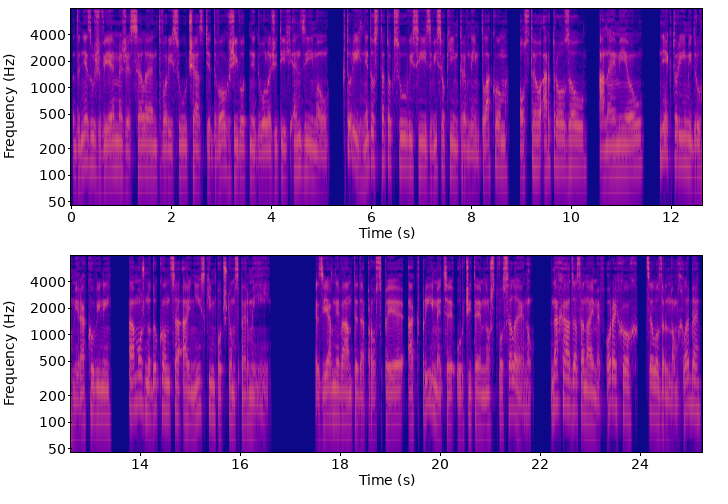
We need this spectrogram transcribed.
Dnes už vieme, že selén tvorí súčasť dvoch životne dôležitých enzýmov, ktorých nedostatok súvisí s vysokým krvným tlakom, osteoartrózou, anémiou, niektorými druhmi rakoviny a možno dokonca aj nízkym počtom spermií. Zjavne vám teda prospeje, ak príjmete určité množstvo selénu. Nachádza sa najmä v orechoch, celozrnnom chlebe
